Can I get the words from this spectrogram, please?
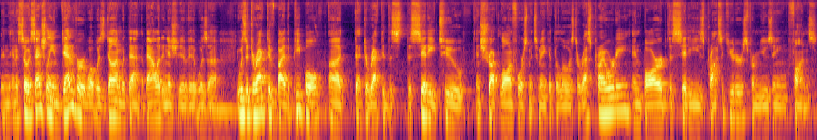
And, and so essentially in Denver, what was done with that ballot initiative, it was a, it was a directive by the people uh, that directed the, the city to instruct law enforcement to make it the lowest arrest priority and barred the city's prosecutors from using funds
